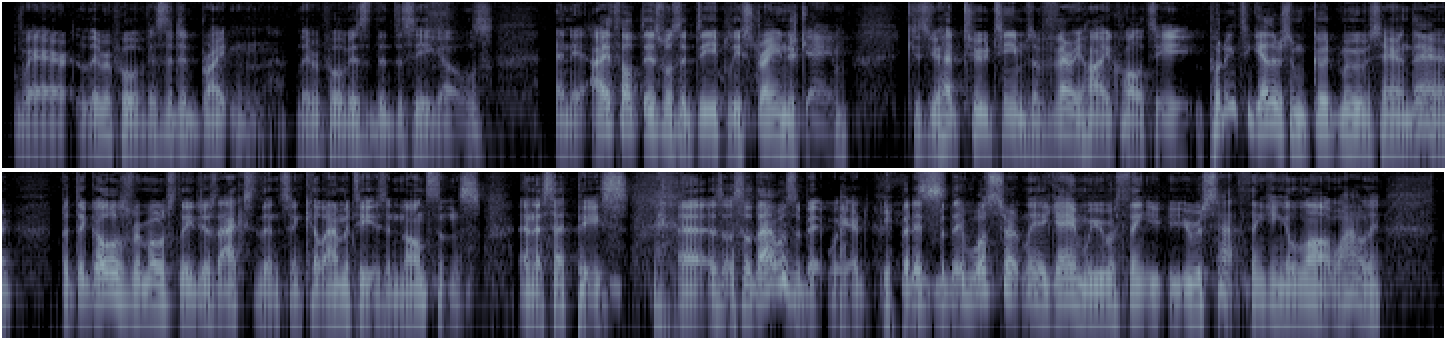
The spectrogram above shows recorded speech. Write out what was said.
where Liverpool visited Brighton. Liverpool visited the Seagulls, and it, I thought this was a deeply strange game because you had two teams of very high quality putting together some good moves here and there. But the goals were mostly just accidents and calamities and nonsense and a set piece. Uh, so, so, that was a bit weird. yes. But it but it was certainly a game where you were think you, you were sat thinking a lot. Wow,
